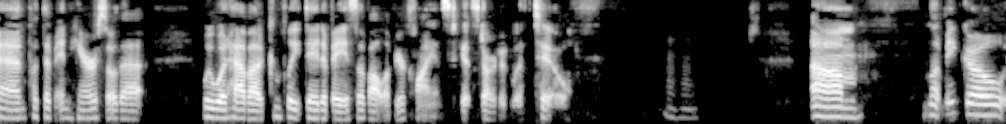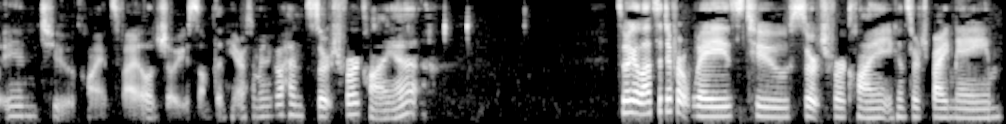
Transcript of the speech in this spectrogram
and put them in here so that we would have a complete database of all of your clients to get started with too. Mm-hmm. Um, let me go into a client's file and show you something here. So I'm going to go ahead and search for a client. So we got lots of different ways to search for a client. You can search by name.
